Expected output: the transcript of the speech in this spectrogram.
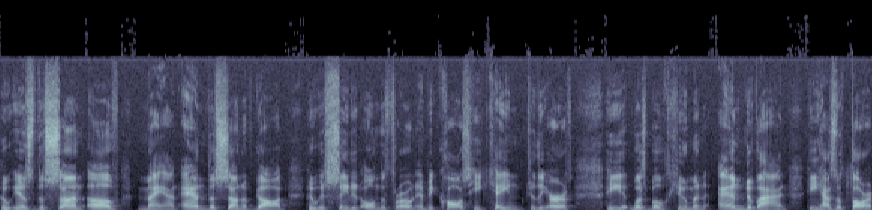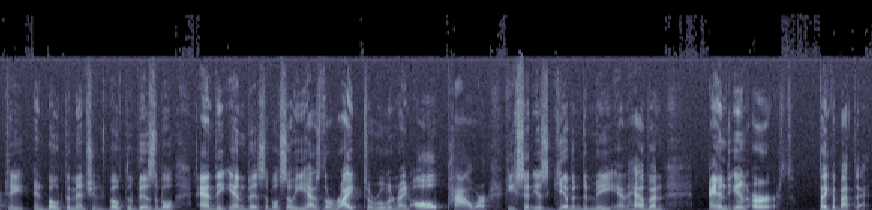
who is the Son of man and the Son of God, who is seated on the throne. And because he came to the earth, he was both human and divine. He has authority in both dimensions, both the visible and the invisible. So he has the right to rule and reign. All power, he said, is given to me in heaven and in earth. Think about that.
